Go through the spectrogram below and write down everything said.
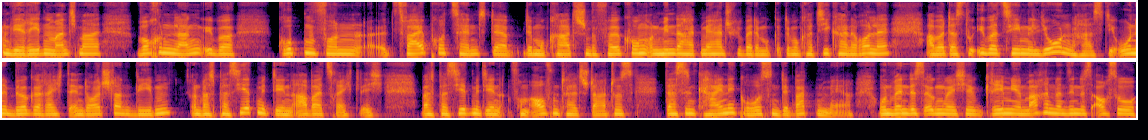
Und wir reden manchmal wochenlang über Gruppen von äh, zwei Prozent der demokratischen Bevölkerung und Minderheit, Mehrheit spielt bei Demo Demokratie keine Rolle. Aber dass du über zehn Millionen hast, die ohne Bürgerrechte in Deutschland leben und was passiert mit denen arbeitsrechtlich, was passiert mit denen vom Aufenthaltsstatus, das sind keine großen Debatten mehr. Und wenn das irgendwelche Gremien machen, dann sind es auch so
